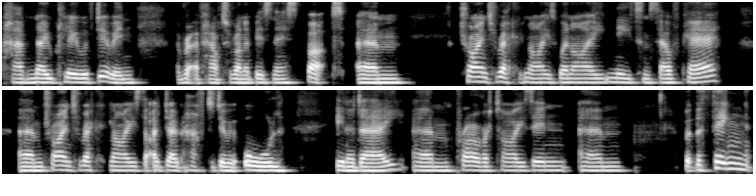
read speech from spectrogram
had no clue of doing of how to run a business. But um, trying to recognize when i need some self-care um, trying to recognize that i don't have to do it all in a day um, prioritizing um, but the thing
